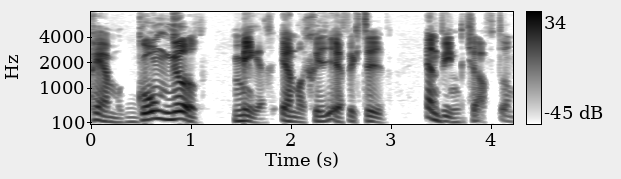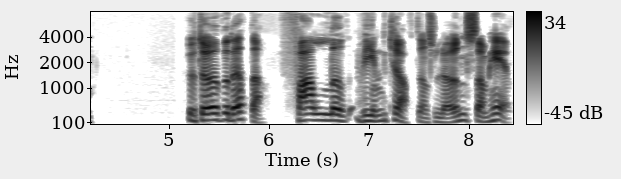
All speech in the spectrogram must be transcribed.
fem gånger mer energieffektiv än vindkraften. Utöver detta faller vindkraftens lönsamhet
